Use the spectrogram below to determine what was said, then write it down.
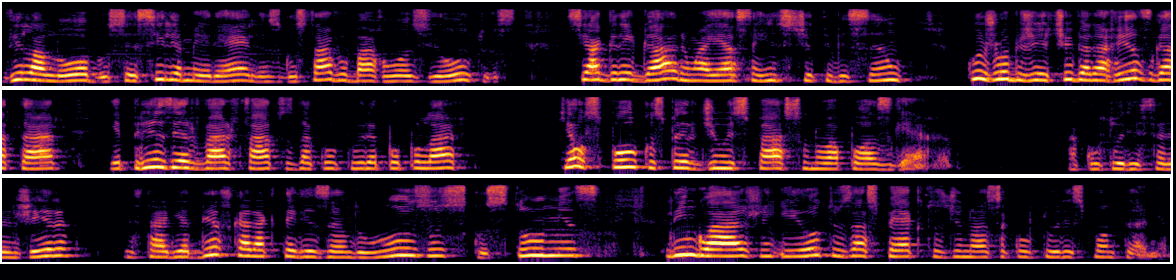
Vila Lobos, Cecília Meirelles, Gustavo Barroso e outros se agregaram a essa instituição cujo objetivo era resgatar e preservar fatos da cultura popular que aos poucos perdiam espaço no após-guerra. A cultura estrangeira estaria descaracterizando usos, costumes, linguagem e outros aspectos de nossa cultura espontânea.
